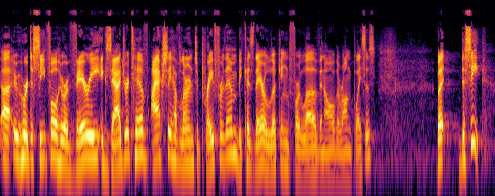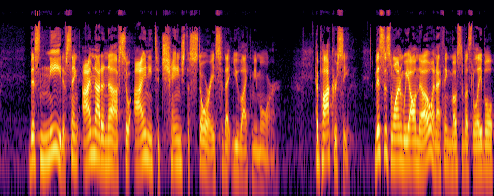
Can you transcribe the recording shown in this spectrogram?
uh, who are deceitful, who are very exaggerative, I actually have learned to pray for them because they are looking for love in all the wrong places. But deceit, this need of saying, I'm not enough, so I need to change the story so that you like me more. Hypocrisy. This is one we all know, and I think most of us label,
